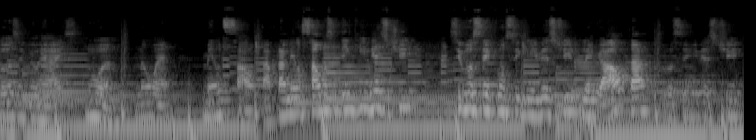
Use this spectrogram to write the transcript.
12 mil reais no ano, não é mensal, tá? Para mensal você tem que investir. Se você conseguir investir, legal, tá? Se você investir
